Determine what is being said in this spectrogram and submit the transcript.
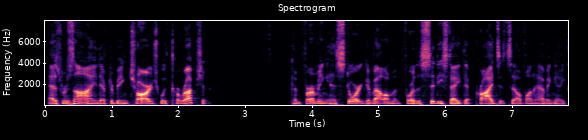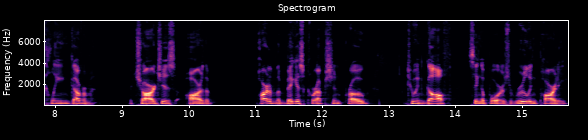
has resigned after being charged with corruption, confirming a historic development for the city state that prides itself on having a clean government. The charges are the part of the biggest corruption probe to engulf Singapore's ruling party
